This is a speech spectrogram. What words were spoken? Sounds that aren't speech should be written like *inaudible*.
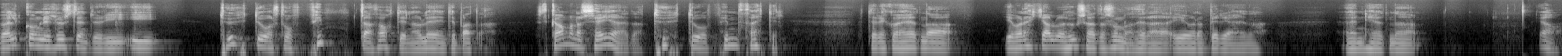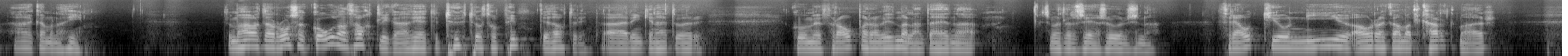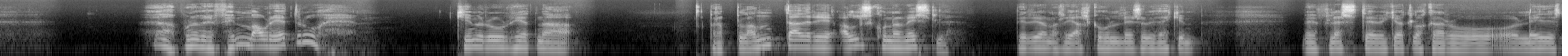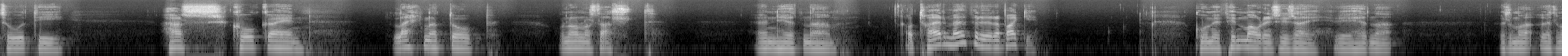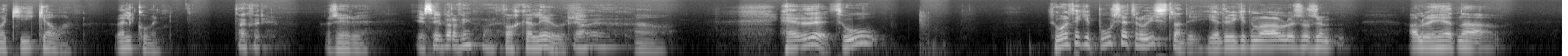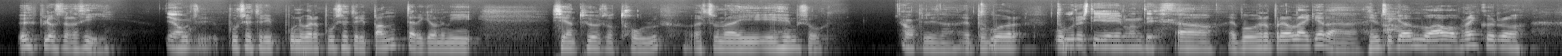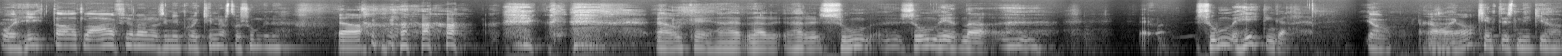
velkomni hlustendur í, í 25. þáttin á leiðin til bata skaman að segja þetta 25 þættir þetta er eitthvað hérna ég var ekki alveg að hugsa þetta svona þegar ég var að byrja hérna en hérna já, það er gaman að því þú maður hafa þetta rosa góðan þátt líka því þetta er 25. þátturinn það er engin hættu öðru komið frábæra viðmælanda hérna sem ætlar að segja sögurinn sinna 39 ára gammal karlmaður. Já, búin að vera 5 ári etru kemur úr hérna bara blandaðri alls konar neyslu. Byrja alltaf í alkohólun eins og við þekkjum með flest ef ekki öll okkar og, og leiðist út í hass, kokain læknadóp og nánast allt. En hérna á tvær meðferðir að baki komið fimm ára eins og ég sagði. Við hérna við ætlum að, við ætlum að kíkja á hann. Velkomin, Takk fyrir. segir Ég segi bara maður. þokkalegur. Já, já. Já. Herðu, þú þú ert ekki búsettur á Íslandi. Ég held að við getum alveg svo sem alveg hérna uppljóstar af því. Já, Bú- búsettur í, búin að vera búsettur í bandaríkjónum í síðan 2012 og ert svona í, í heimsókn Túrist í eigin landi. Já, er búið að vera brjálega að gera heimsækja ömmu og afa frængur og og hitta alla affélagana sem ég er búin að kynnast á súminu. Já. *laughs* Já, ok. Það er, það er, það er zoom, zoom hérna zoom hittingar. Já, Já, það já. kynntist mikið að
